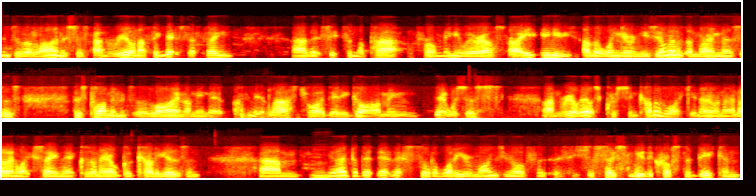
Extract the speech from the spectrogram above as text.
into the line is just unreal, and I think that's the thing uh, that sets him apart from anywhere else, uh, any other winger in New Zealand at the moment. Is his timing into the line. I mean, that, I think that last try that he got, I mean, that was just unreal. That was Christian Cullen like, you know, and I don't like saying that because I know how good Cully is. And Um, mm. You know, but that, that, that's sort of what he reminds me of. He's just so smooth across the deck, and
